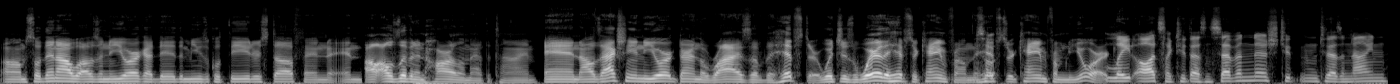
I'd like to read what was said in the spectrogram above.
Um, so then I, I was in New York. I did the musical theater stuff, and and I, I was living in Harlem at the time, and I was actually in New York during the rise of the hipster, which is where the hipster came from. The So- hipster came from New York. Late aughts, like 2007 ish, 2009.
